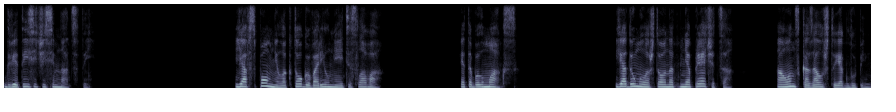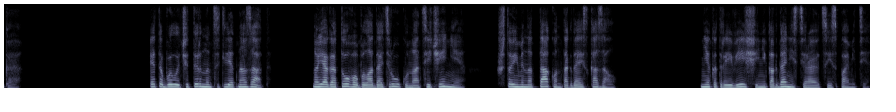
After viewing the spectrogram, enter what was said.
2017. Я вспомнила, кто говорил мне эти слова. Это был Макс. Я думала, что он от меня прячется, а он сказал, что я глупенькая. Это было 14 лет назад, но я готова была дать руку на отсечение, что именно так он тогда и сказал. Некоторые вещи никогда не стираются из памяти.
